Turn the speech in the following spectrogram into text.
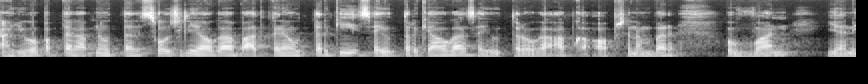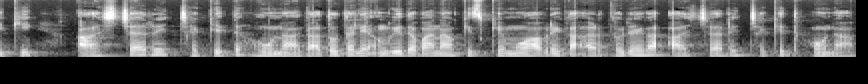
आई होप अब तक आपने उत्तर सोच लिया होगा। बात करें उत्तर की, सही उत्तर क्या होगा? सही उत्तर होगा आपका ऑप्शन नंबर वन यानी कि आश्चर्यचकित होना। दांतों तले उंगली दबाना किसके मुहावरे का अर्थ हो जाएगा? आश्चर्यचकित होना।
